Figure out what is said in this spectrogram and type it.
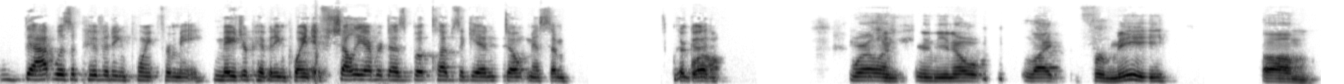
that was a pivoting point for me, major pivoting point. If Shelly ever does book clubs again, don't miss them. They're good. Wow. Well, and and you know, like for me, um,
